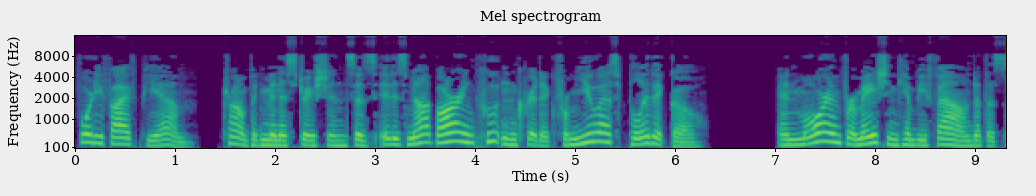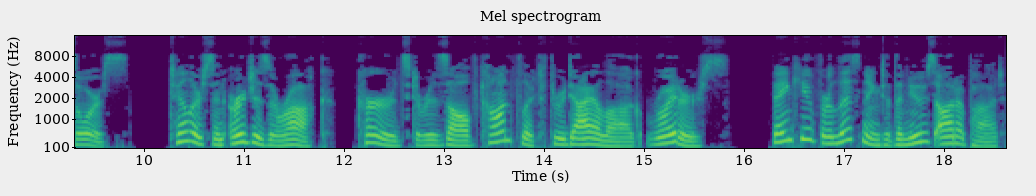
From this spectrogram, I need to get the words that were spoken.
45 p.m. Trump administration says it is not barring Putin critic from U.S. Politico. And more information can be found at the source. Tillerson urges Iraq Kurds to resolve conflict through dialogue, Reuters. Thank you for listening to the News Autopod.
